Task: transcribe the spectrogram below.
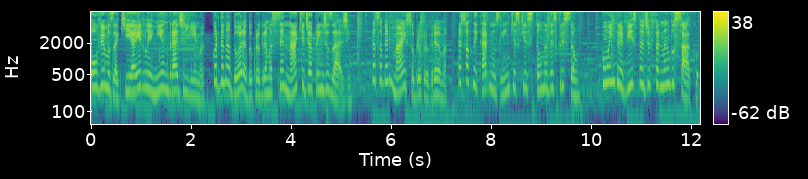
Ouvimos aqui a Irleni Andrade Lima, coordenadora do programa SENAC de Aprendizagem. Para saber mais sobre o programa, é só clicar nos links que estão na descrição. Com a entrevista de Fernando Saco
